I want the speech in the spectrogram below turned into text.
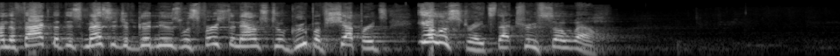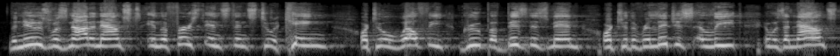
And the fact that this message of good news was first announced to a group of shepherds illustrates that truth so well. The news was not announced in the first instance to a king or to a wealthy group of businessmen or to the religious elite. It was announced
